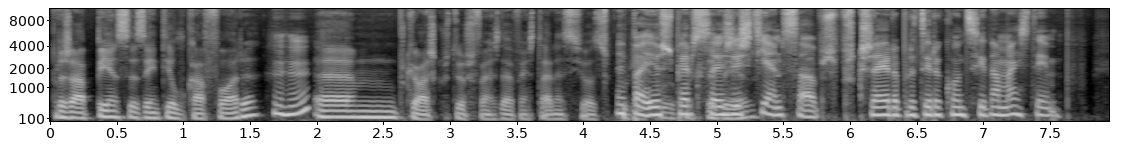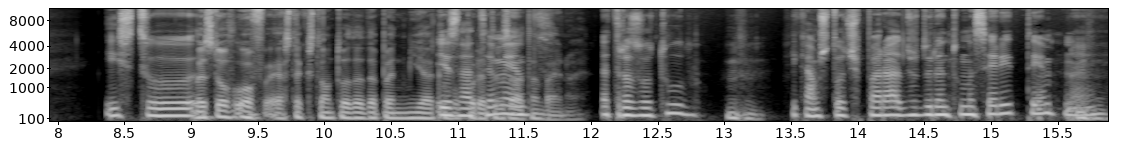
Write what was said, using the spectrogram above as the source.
para já, pensas em tê-lo cá fora? Uhum. Ahm, porque eu acho que os teus fãs devem estar ansiosos por Epá, eu por- espero por que seja saber. este ano, sabes? Porque já era para ter acontecido há mais tempo. Isto Mas houve, houve esta questão toda da pandemia acabou por atrasar Exatamente. também, não é? atrasou tudo. Uhum. Ficámos todos parados durante uma série de tempo, não é? Uhum, uhum.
